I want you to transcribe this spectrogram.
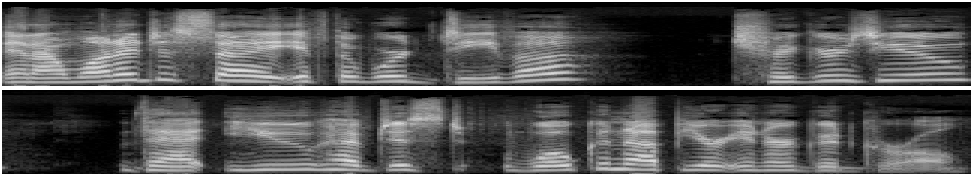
And I wanted to say if the word diva triggers you, that you have just woken up your inner good girl.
